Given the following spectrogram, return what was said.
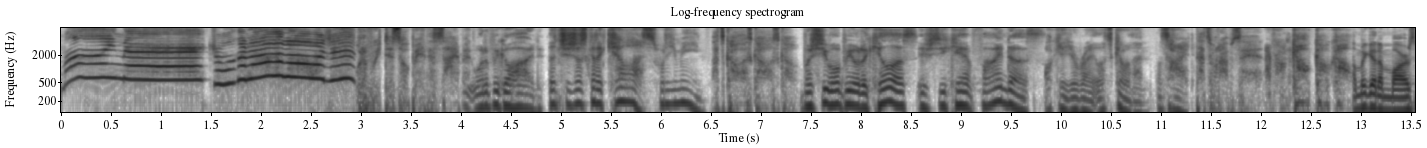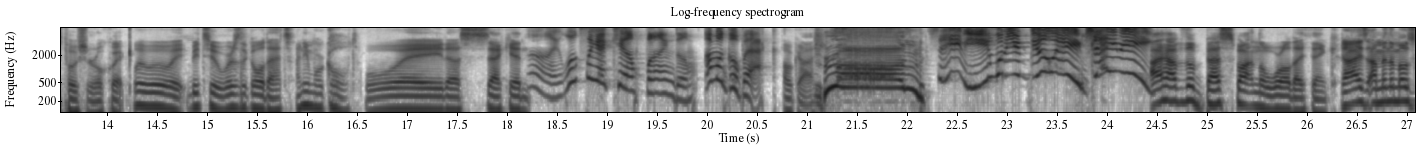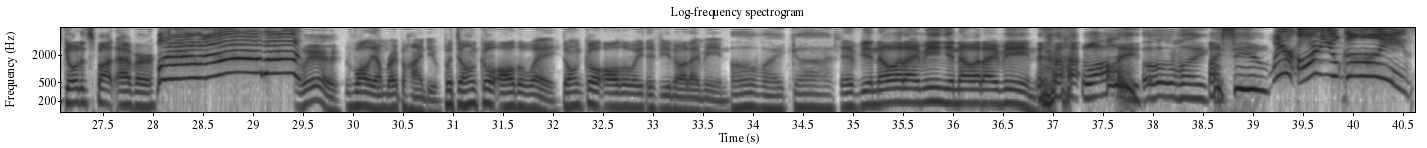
what if we disobey the Simon? What if we go hide? Then she's just gonna kill us. What do you mean? Let's go, let's go, let's go. But she won't be able to kill us if she can't find us. Okay, you're right. Let's go then. Let's hide. That's what I'm saying. Everyone, go, go, go. I'm gonna get a Mars potion real quick. Wait, wait, wait. Me too. Where's the gold at? I need more gold. Wait a second. Ah, it looks like I can't find him. I'm gonna go back. Oh gosh. Run! Sadie, what are you doing? Sadie! I have the best spot in the world, I think. Guys, I'm in the most goaded spot ever. Where? Wally, I'm right behind you. But don't go all the way. Don't go all the way if you know what I mean. Oh my gosh. If you know what I mean, you know what I mean. Wally, Oh my. I see you. Where are you guys?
